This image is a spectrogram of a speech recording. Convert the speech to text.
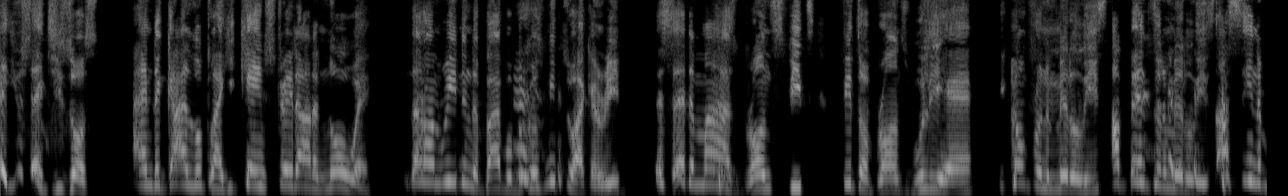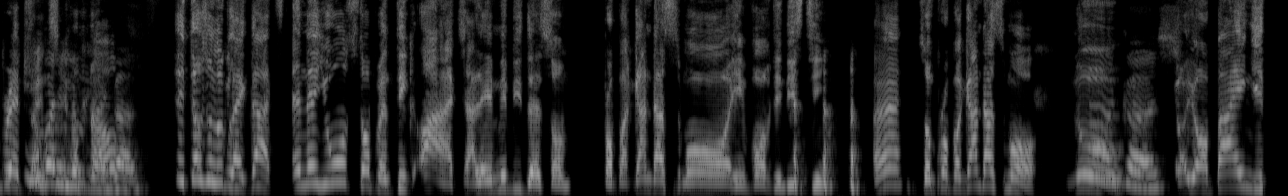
wait, you said Jesus, and the guy looked like he came straight out of Norway. Then I'm reading the Bible because me too, I can read. They said the man has bronze feet, feet of bronze, woolly hair. He come from the Middle East. I've been to the Middle East. I've seen the bread Nobody looks like that. It doesn't look like that. And then you won't stop and think, ah, Charlie, maybe there's some propaganda small involved in this thing. eh? Some propaganda small. No. Oh. You're, you're buying it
